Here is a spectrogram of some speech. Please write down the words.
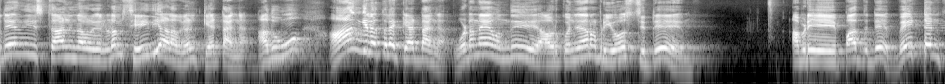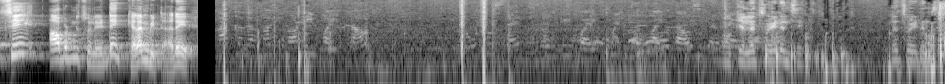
உதயநிதி ஸ்டாலின் அவர்களிடம் செய்தியாளர்கள் கேட்டாங்க. அதுவும் ஆங்கிலத்தில் கேட்டாங்க. உடனே வந்து அவர் கொஞ்ச நேரம் அப்படி யோசிச்சுட்டு அப்படி பார்த்துட்டு வெயிட் அண்ட் சி அப்படின்னு சொல்லிட்டு கிளம்பிட்டாரு. Okay let's wait and see let's wait and see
